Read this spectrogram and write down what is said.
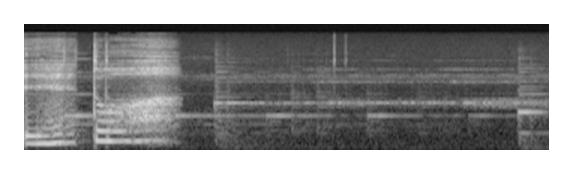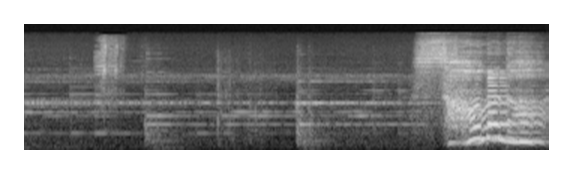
えーと。そうなの。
